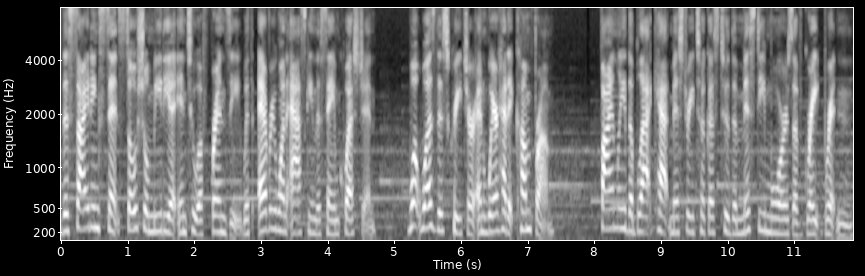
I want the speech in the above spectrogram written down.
The sightings sent social media into a frenzy with everyone asking the same question. What was this creature and where had it come from? Finally, the black cat mystery took us to the misty moors of Great Britain.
